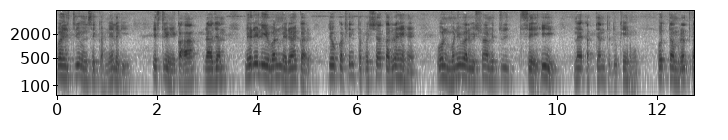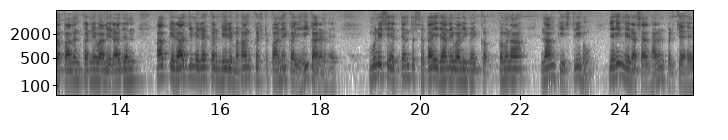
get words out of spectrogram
वह स्त्री उनसे कहने लगी स्त्री ने कहा, राजन, मेरे लिए वन में रहकर जो कठिन तपस्या कर रहे हैं, उन मुनिवर विश्वामित्र से ही मैं अत्यंत दुखी हूँ। उत्तम व्रत का पालन करने वाले राजन, आपके राज्य में रहकर मेरे महान कष्ट पाने का यही कारण है। मुनि से अत्यंत सताई जाने वाली मैं कमना नाम की स्त्री हूँ, यही मेरा साधारण परिचय है।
